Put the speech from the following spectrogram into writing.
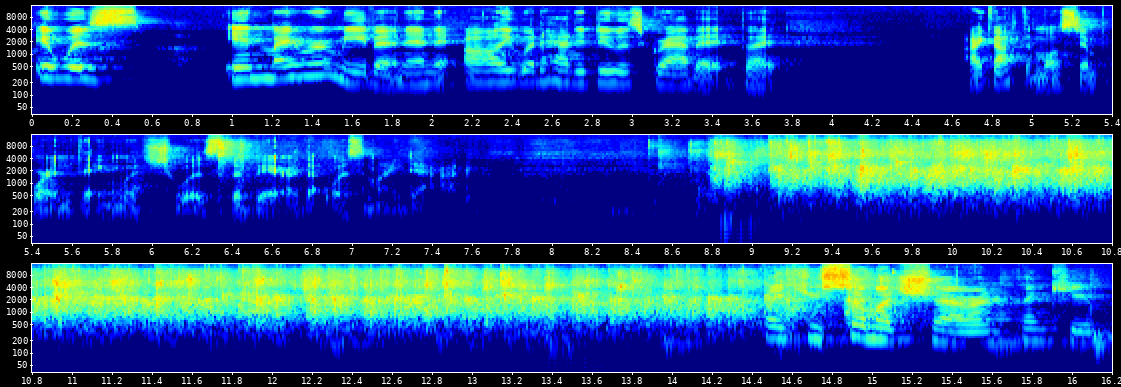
It was in my room even, and all he would have had to do was grab it. But I got the most important thing, which was the bear that was my dad. Thank you so much, Sharon. Thank you.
